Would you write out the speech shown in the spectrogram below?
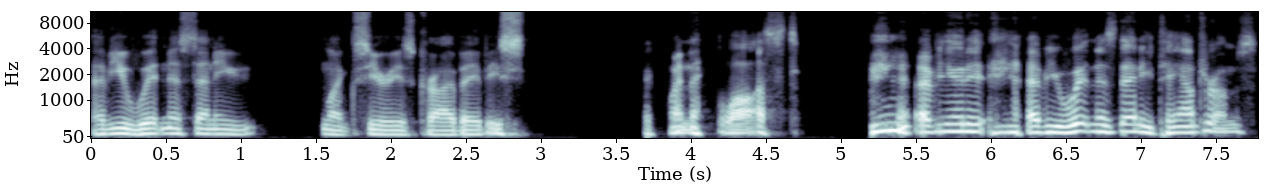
Have you witnessed any like serious crybabies when they lost? have you any, have you witnessed any tantrums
